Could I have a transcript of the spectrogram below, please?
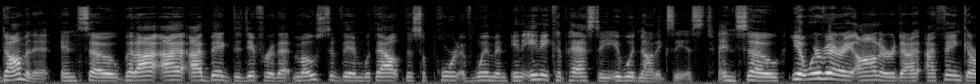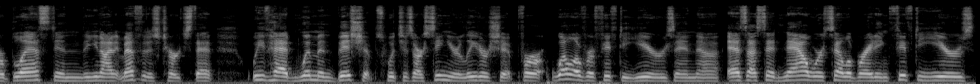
dominant. And so, but I, I, I beg to differ that most of them, without the support of women in any capacity, it would not exist. And so, you know, we're very honored, I, I think, are blessed in the United Methodist Church that We've had women bishops, which is our senior leadership, for well over 50 years. And uh, as I said, now we're celebrating 50 years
